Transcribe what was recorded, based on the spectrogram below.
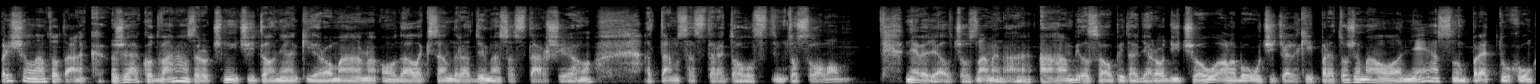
Prišiel na to tak, že ako 12-ročný čítal nejaký román od Alexandra Dumasa staršieho a tam sa stretol s týmto slovom. Nevedel, čo znamená a hambil sa opýtať rodičov alebo učiteľky, pretože mal nejasnú predtuchu,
